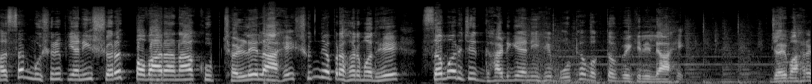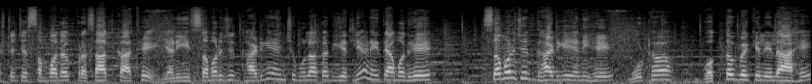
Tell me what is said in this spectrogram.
हसन मुश्रीफ यांनी शरद पवारांना खूप छळलेलं आहे. शून्य प्रहरमध्ये समरजित घाटगे यांनी हे मोठं वक्तव्य केलेलं आहे. जय महाराष्ट्राचे संपादक प्रसाद काथे यांनी समरजित घाटगे यांची मुलाखत घेतली आणि त्यामध्ये समरजित घाटगे यांनी हे मोठं वक्तव्य केलेलं आहे.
